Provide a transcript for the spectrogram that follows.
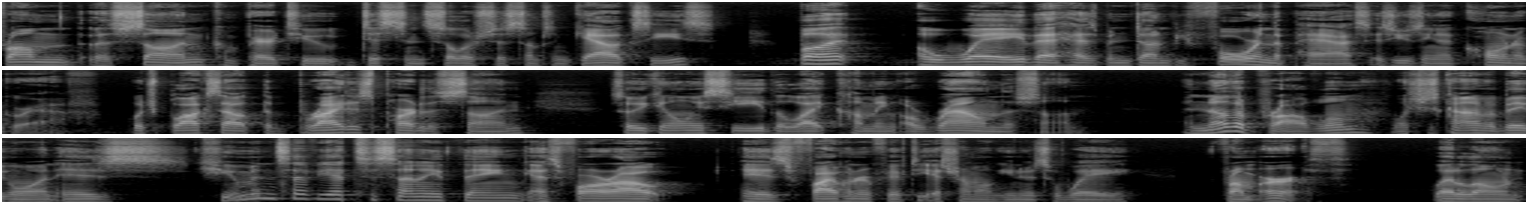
from the sun compared to distant solar systems and galaxies. But a way that has been done before in the past is using a coronagraph, which blocks out the brightest part of the sun so you can only see the light coming around the sun. Another problem, which is kind of a big one, is humans have yet to send anything as far out as 550 astronomical units away from Earth, let alone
